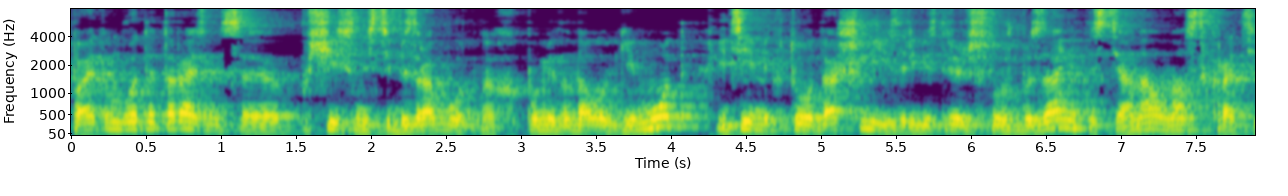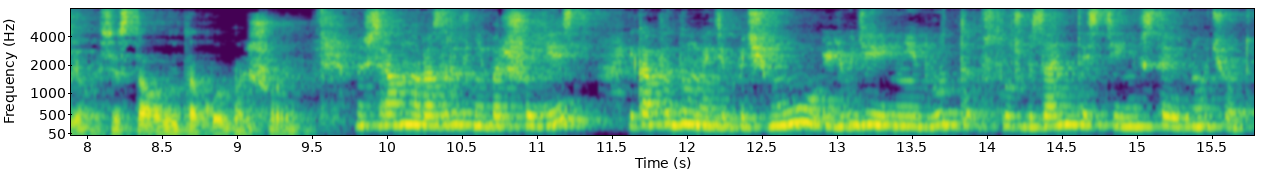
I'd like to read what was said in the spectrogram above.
Поэтому вот эта разница в численности безработных по методологии МОД и теми, кто дошли и зарегистрировали службы занятости, она у нас сократилась и стала не такой большой. Но все равно разрыв небольшой есть. И как вы думаете, почему люди не идут в службе занятости и не встают на учет?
